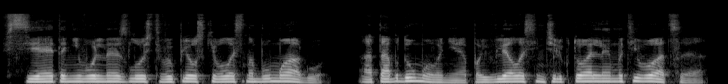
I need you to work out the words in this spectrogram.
вся эта невольная злость выплескивалась на бумагу. От обдумывания появлялась интеллектуальная мотивация,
